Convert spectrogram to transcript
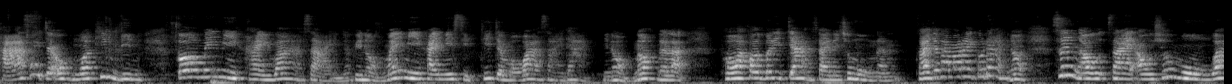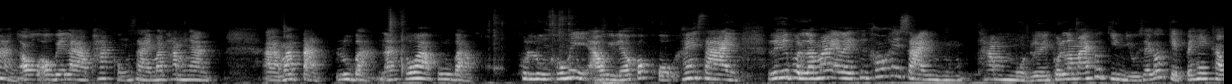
ขาสายจะเอาหัวทิ่มดิน ก็ไม่มีใครว่าสายนะพี่น้องไม่มีใครมีสิทธิ์ที่จะมาว่าสายได้พี่น้องเนาะนั่นแหละเพราะว่าเขาไม่ได้จ้างสายในชั่วโมงนั้นสายจะทำอะไรก็ได้เนาะซึ่งเอาสายเอาชั่วโมงว่างเอาเอาเวลาพักของสายมาทำงาน อ่ามาตัดรูปแบนะ เพราะว่ารูปแบคุณลุงเขาไม่เอาอยู่แล้วเขาโขกให้ทราย หรือผลไม้อะไรคือเขาให้ทรายทำหมดเลย ผลไม้เขากินอยู่ทรายก็เก็บไปให้เขา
